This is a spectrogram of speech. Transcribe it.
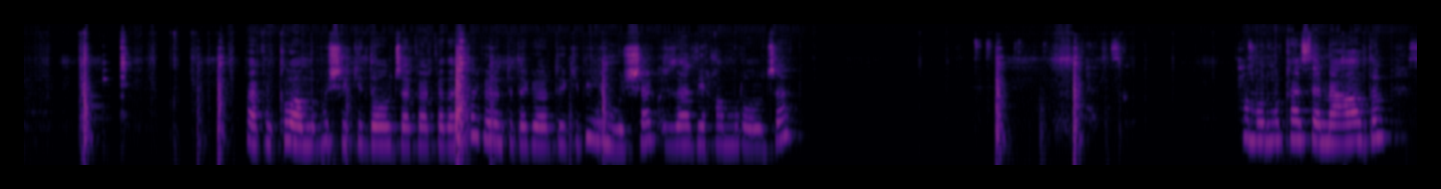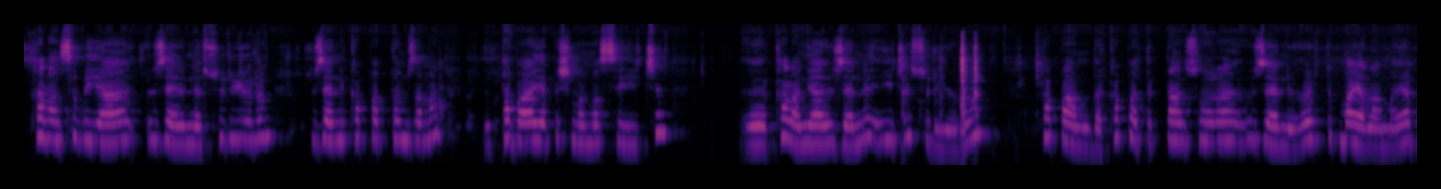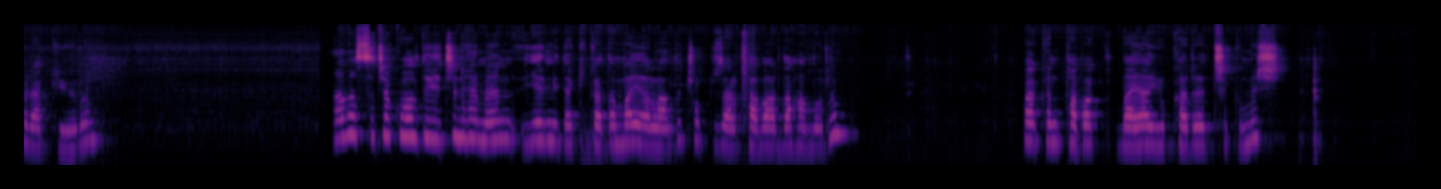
Bakın kıvamı bu şekilde olacak arkadaşlar. Görüntüde gördüğü gibi yumuşak, güzel bir hamur olacak. Hamurumu kaseme aldım. Kalan sıvı yağı üzerine sürüyorum. Üzerini kapattığım zaman tabağa yapışmaması için e, kalan yağ üzerine iyice sürüyorum. Kapağını da kapattıktan sonra üzerini örtüp mayalanmaya bırakıyorum. Hava sıcak olduğu için hemen 20 dakikada mayalandı. Çok güzel kabardı hamurum. Bakın tabak baya yukarı çıkmış.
